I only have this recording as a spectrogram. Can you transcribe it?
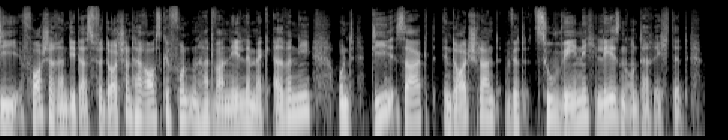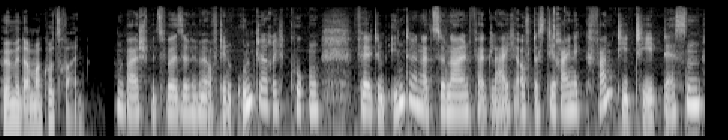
Die Forscherin, die das für Deutschland herausgefunden hat, war Nele McElveny und die sagt, in Deutschland wird zu wenig Lesen unterrichtet. Hören wir da mal kurz rein. Beispielsweise, wenn wir auf den Unterricht gucken, fällt im internationalen Vergleich auf, dass die reine Quantität dessen,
